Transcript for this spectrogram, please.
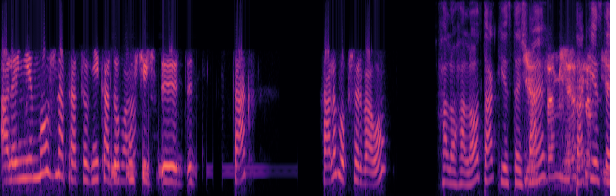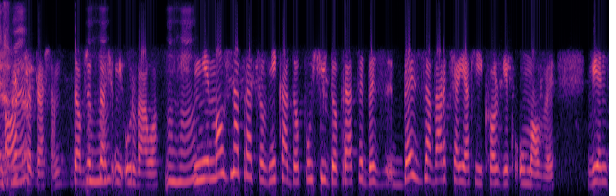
ale nie można pracownika dopuścić. Tak? Halo, bo przerwało? Halo, halo, tak? Jesteśmy? Jestem, jestem, tak, O, jesteśmy. przepraszam. Dobrze, Mhm. coś mi urwało. Mhm. Nie można pracownika dopuścić do pracy bez, bez zawarcia jakiejkolwiek umowy, więc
